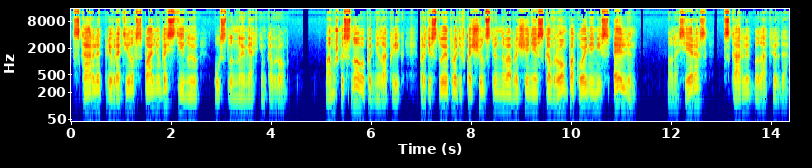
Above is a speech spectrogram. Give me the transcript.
Скарлетт превратила в спальню гостиную, устланную мягким ковром. Мамушка снова подняла крик, протестуя против кощунственного обращения с ковром покойной мисс Эллин, но на сей раз Скарлетт была тверда.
